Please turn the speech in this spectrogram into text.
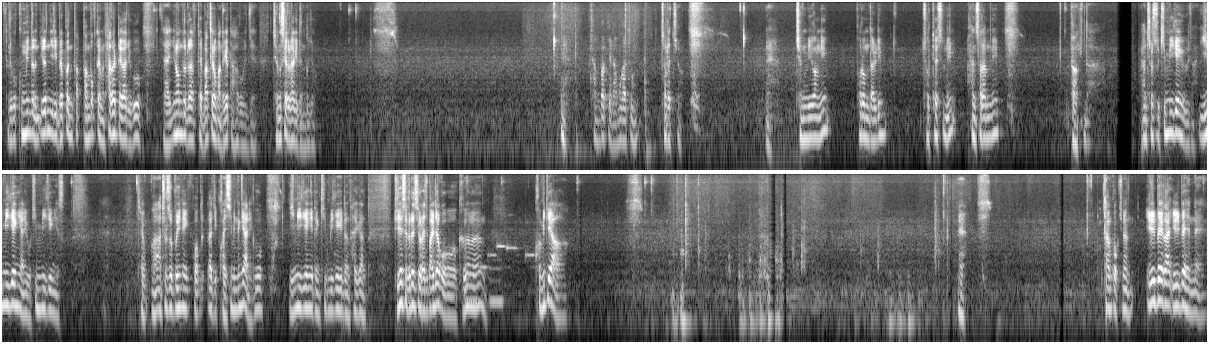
그리고 국민들은 이런 일이 몇 번 반복되면 학을 떼가지고 야, 이놈들한테 맡겨놓으면 안 되겠다 하고 이제 정색을 하게 되는 거죠. 네. 창밖에 나무가 좀 자랐죠. 네. 정미광님, 보름달님, 조태수님, 한사람님, 반갑습니다. 안철수 김미경이거든. 이미경이 아니고 김미경이었어. 제가 뭐 안철수 부인에게까지 관심 있는 게 아니고 이미경이든 김미경이든 하여간 뒤에서 그런 식으로 하지 말자고. 그거는 코미디야. 네. 다음 곡지는 일배가 일배했네.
